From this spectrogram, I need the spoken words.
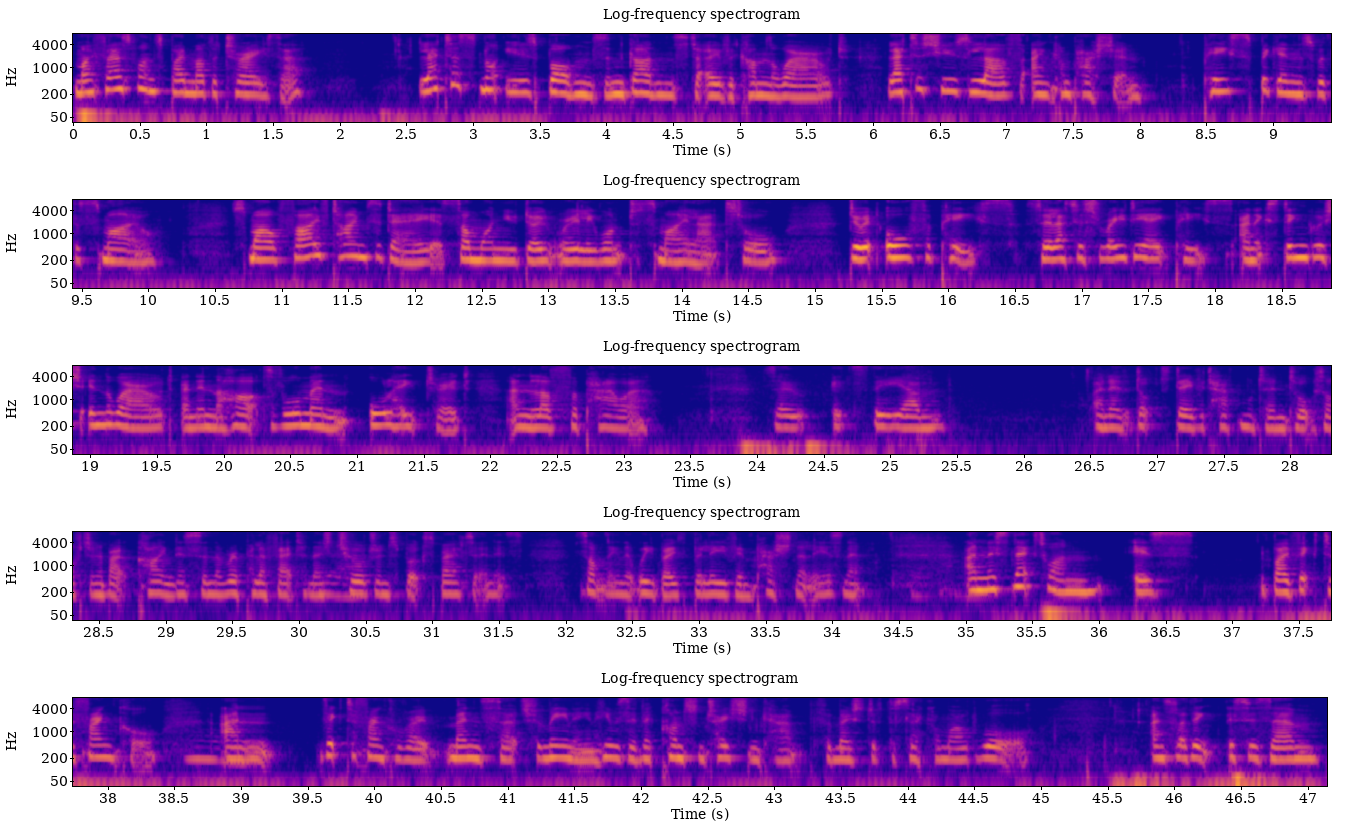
My first one's by Mother Teresa. Let us not use bombs and guns to overcome the world. Let us use love and compassion. Peace begins with a smile. Smile five times a day at someone you don't really want to smile at at all. Do it all for peace. So let us radiate peace and extinguish in the world and in the hearts of all men all hatred and love for power. So it's the um, I know that Dr. David Hamilton talks often about kindness and the ripple effect, and there's children's books about it, and it's something that we both believe in passionately, isn't it? And this next one is by Viktor Frankl, and Viktor Frankl wrote Man's Search for Meaning, and he was in a concentration camp for most of the Second World War. And so I think this is um,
